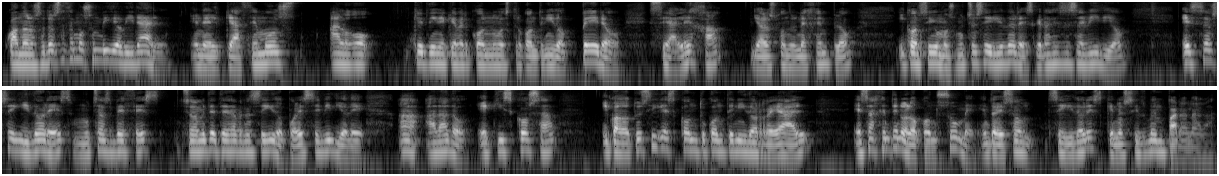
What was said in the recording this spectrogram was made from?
Cuando nosotros hacemos un vídeo viral en el que hacemos algo que tiene que ver con nuestro contenido, pero se aleja, y ahora os pondré un ejemplo, y conseguimos muchos seguidores gracias a ese vídeo, esos seguidores muchas veces solamente te habrán seguido por ese vídeo de, ah, ha dado X cosa, y cuando tú sigues con tu contenido real, esa gente no lo consume. Entonces son seguidores que no sirven para nada.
